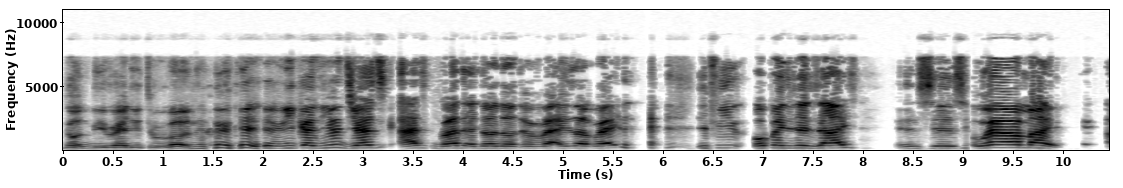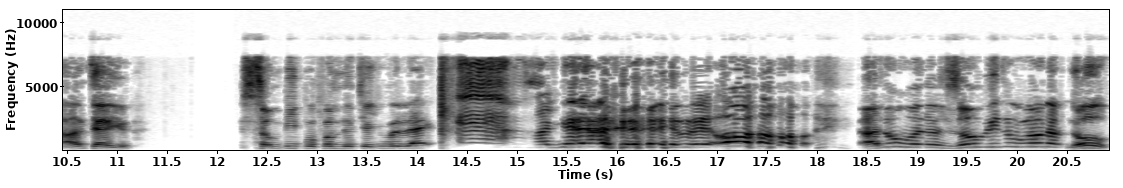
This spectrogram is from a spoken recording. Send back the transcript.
Don't be ready to run because you just asked Brother Don Don to rise up, right? If he opens his eyes and says, Where am I? I'll tell you, some people from the church will like, ah, get out. oh, I don't want a zombie to run up. No,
